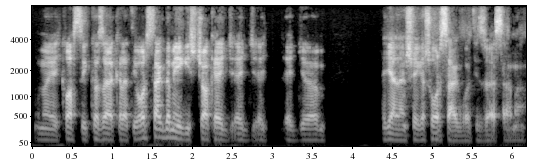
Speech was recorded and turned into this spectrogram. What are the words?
meg egy klasszik közel-keleti ország, de mégiscsak egy, egy, egy, egy, egy ellenséges ország volt Izrael számára.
